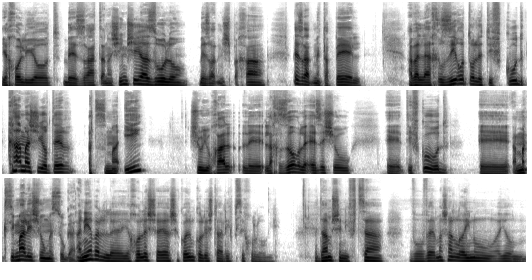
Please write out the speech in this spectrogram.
יכול להיות בעזרת אנשים שיעזרו לו, בעזרת משפחה, בעזרת מטפל, אבל להחזיר אותו לתפקוד כמה שיותר עצמאי, שהוא יוכל לחזור לאיזשהו אה, תפקוד אה, המקסימלי שהוא מסוגל. אני אבל אה, יכול לשער שקודם כל יש תהליך פסיכולוגי. אדם שנפצע ועובר, למשל ראינו היום,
